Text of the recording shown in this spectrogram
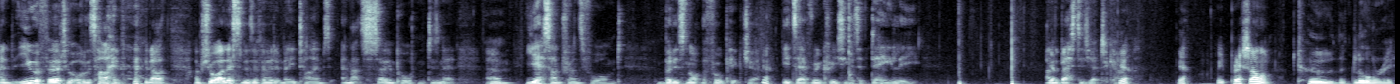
and you refer to it all the time. and I, I'm sure our listeners have heard it many times, and that's so important, isn't it? Um, Yes, I'm transformed, but it's not the full picture. Yeah. It's ever increasing. It's a daily, and Yeah. the best is yet to come. Yeah. Yeah. We press on to the glory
